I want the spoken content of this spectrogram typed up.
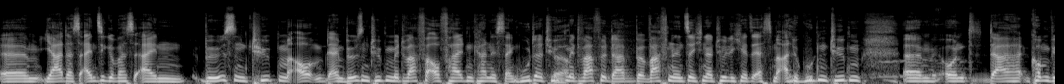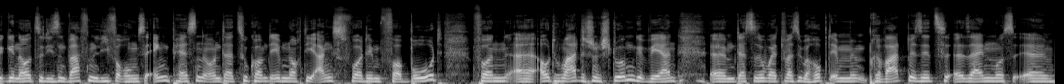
ähm, ja, das Einzige, was einen bösen Typen, einen bösen Typen mit Waffe aufhalten kann, ist ein guter Typ ja. mit Waffe. Da bewaffnen sich natürlich jetzt erstmal alle guten Typen. Ähm, und da kommen wir genau zu diesen Waffenlieferungsengpässen und dazu kommt eben noch die Angst vor dem Verbot von äh, automatischen Sturmgewehren, ähm, dass so etwas überhaupt im Privatbesitz äh, sein muss, äh,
